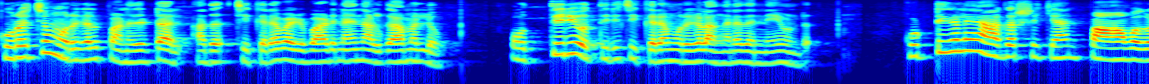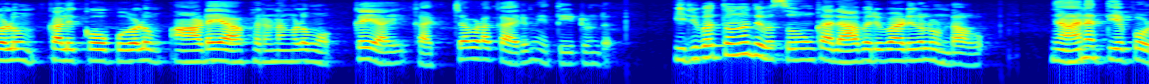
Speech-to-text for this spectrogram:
കുറച്ച് മുറികൾ പണിതിട്ടാൽ അത് ചിക്കര വഴിപാടിനായി നൽകാമല്ലോ. ഒത്തിരി ഒത്തിരി ചിക്കര മുറികൾ അങ്ങനെ തന്നെയുണ്ട്. കുട്ടികളെ ആകർഷിക്കാൻ പാവകളും കളിക്കോപ്പുകളും ആടയാഭരണങ്ങളും ഒക്കെയായി കച്ചവടക്കാരും എത്തിയിട്ടുണ്ട്. ഇരുപത്തൊന്ന് ദിവസവും കലാപരിപാടികൾ ഉണ്ടാകും. ഞാൻ എത്തിയപ്പോൾ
